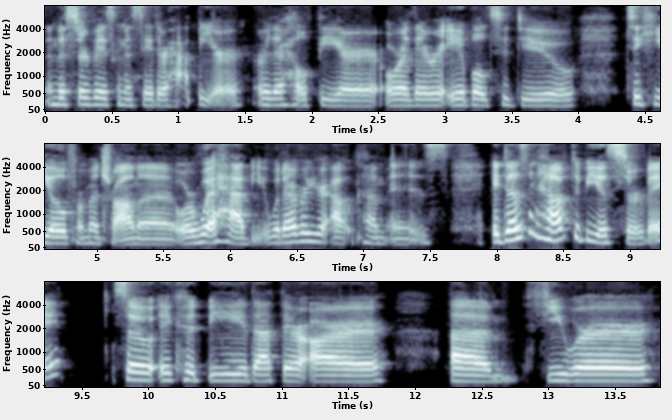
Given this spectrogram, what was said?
and the survey is going to say they're happier or they're healthier or they were able to do to heal from a trauma or what have you whatever your outcome is. It doesn't have to be a survey. So it could be that there are um, fewer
